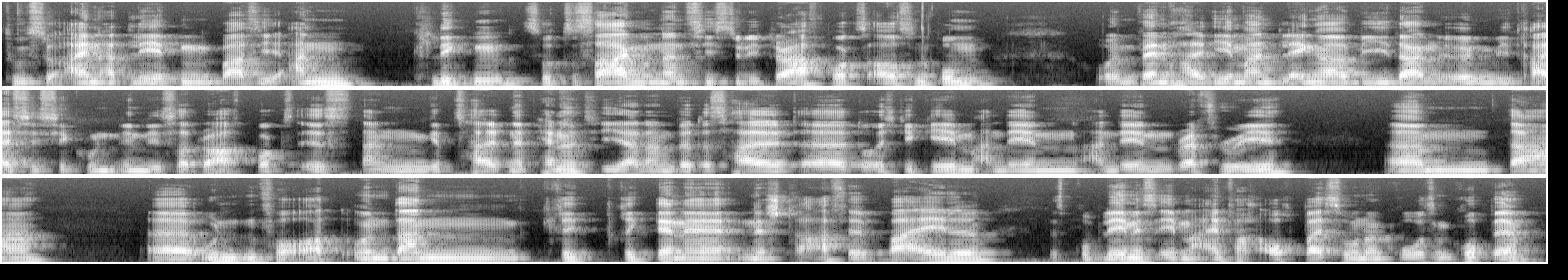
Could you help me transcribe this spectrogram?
tust du einen Athleten quasi anklicken sozusagen und dann siehst du die Draftbox außenrum. Und wenn halt jemand länger wie dann irgendwie 30 Sekunden in dieser Draftbox ist, dann gibt es halt eine Penalty. Ja, dann wird es halt äh, durchgegeben an den, an den Referee ähm, da äh, unten vor Ort und dann kriegt, kriegt er eine, eine Strafe, weil das Problem ist eben einfach auch bei so einer großen Gruppe,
